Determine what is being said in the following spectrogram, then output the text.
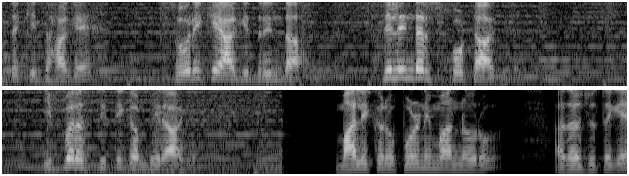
ಇದ್ದಕ್ಕಿದ್ದ ಹಾಗೆ ಸೋರಿಕೆ ಆಗಿದ್ರಿಂದ ಸಿಲಿಂಡರ್ ಸ್ಫೋಟ ಆಗಿದೆ. ಇಬ್ಬರ ಸ್ಥಿತಿ ಗಂಭೀರ ಆಗಿದೆ. ಮಾಲೀಕರು ಪೂರ್ಣಿಮಾ ಅನ್ನೋರು ಅದರ ಜೊತೆಗೆ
